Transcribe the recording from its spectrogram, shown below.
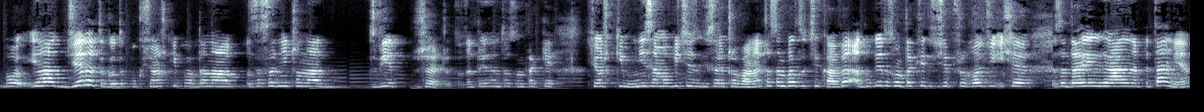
bo ja dzielę tego typu książki, prawda, na, zasadniczo na dwie rzeczy. To znaczy, jeden to są takie książki niesamowicie zresearchowane, czasem bardzo ciekawe, a drugie to są takie, gdzie się przychodzi i się zadaje realne pytanie.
